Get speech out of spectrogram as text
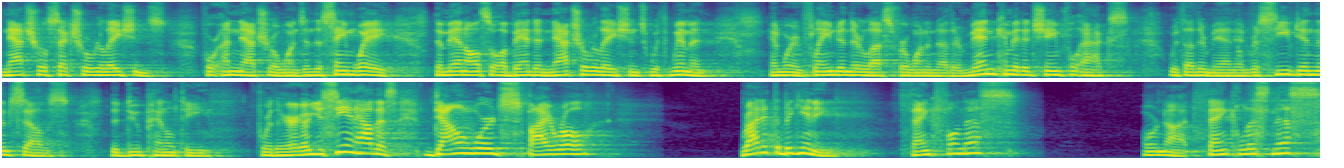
natural sexual relations for unnatural ones. In the same way, the men also abandoned natural relations with women and were inflamed in their lust for one another. Men committed shameful acts with other men and received in themselves the due penalty for their. Are you seeing how this downward spiral, right at the beginning, thankfulness or not, thanklessness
